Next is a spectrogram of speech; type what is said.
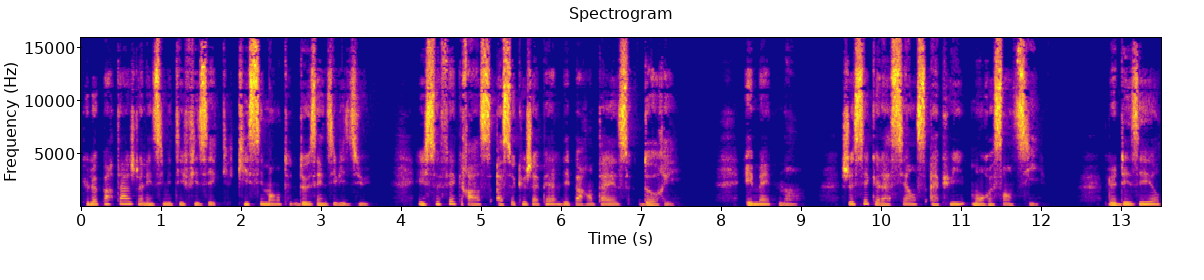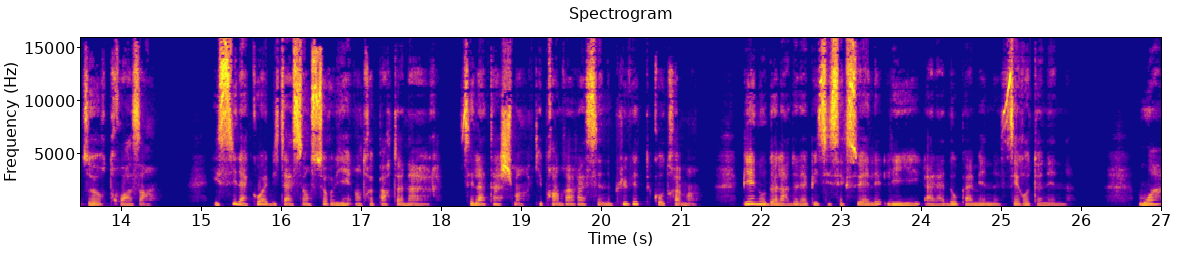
que le partage de l'intimité physique qui cimente deux individus, il se fait grâce à ce que j'appelle des parenthèses dorées. Et maintenant, je sais que la science appuie mon ressenti. Le désir dure trois ans. Et si la cohabitation survient entre partenaires, c'est l'attachement qui prendra racine plus vite qu'autrement, bien au-delà de l'appétit sexuel lié à la dopamine sérotonine. Moi,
